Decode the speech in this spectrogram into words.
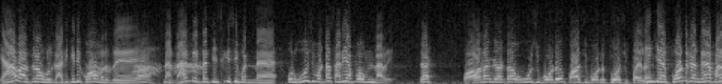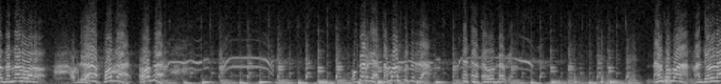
வியாபாரத்துல உங்களுக்கு அடிக்கடி கோவம் வருது. நான் டாக்டர்கிட்ட திசு கிசி பண்ணேன். ஒரு ஊசி போட்டா சரியா போகும்னாரு. டேய் பணம் கேட்டா ஊசி போடு பாசி போடு தோசி பையல. நீங்க போட்டுக்கங்க பணம் தன்னால வரும். அப்படியா? போங்க போங்க. உட்காருங்க நம்ம ஆஸ்பத்திரி தான். உட்காருங்க. நரசம்மா நான் சொல்லல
